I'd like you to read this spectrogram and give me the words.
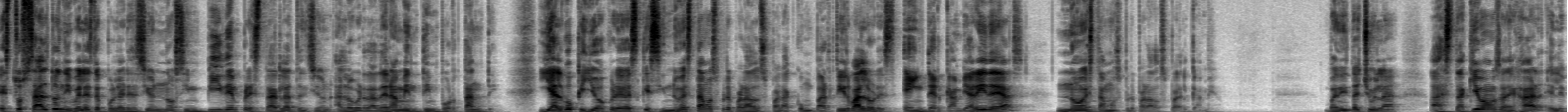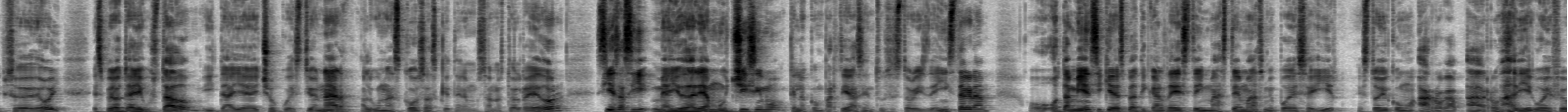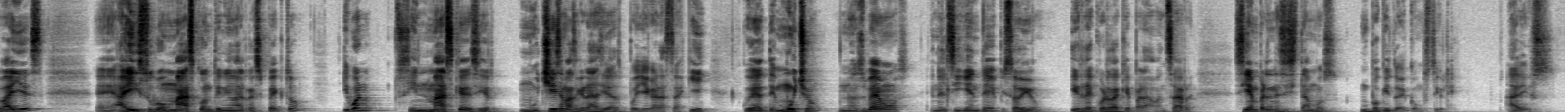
Estos altos niveles de polarización nos impiden prestarle atención a lo verdaderamente importante. Y algo que yo creo es que si no estamos preparados para compartir valores e intercambiar ideas, no estamos preparados para el cambio. Bandita chula, hasta aquí vamos a dejar el episodio de hoy. Espero te haya gustado y te haya hecho cuestionar algunas cosas que tenemos a nuestro alrededor. Si es así, me ayudaría muchísimo que lo compartieras en tus stories de Instagram o, también si quieres platicar de este y más temas, me puedes seguir. Estoy como Diego F. Valles. Eh, ahí subo más contenido al respecto. Y bueno, sin más que decir, muchísimas gracias por llegar hasta aquí. Cuídate mucho, nos vemos en el siguiente episodio y recuerda que para avanzar siempre necesitamos un poquito de combustible. Adiós.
